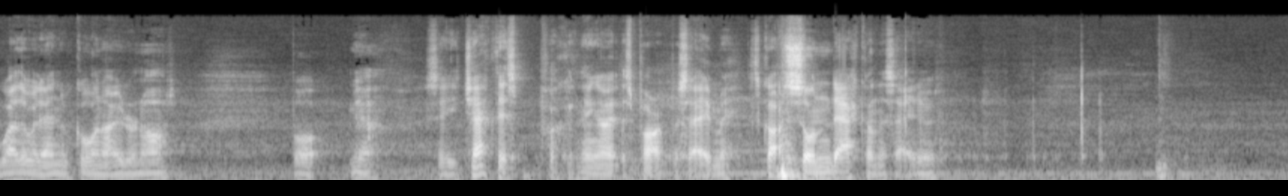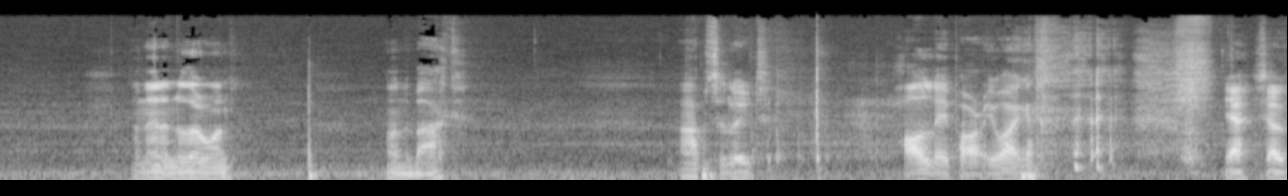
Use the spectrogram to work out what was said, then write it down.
whether we'll end up going out or not. But yeah, see, check this fucking thing out. This park beside me. It's got a sun deck on the side of it. And then another one on the back. Absolute holiday party wagon. yeah, so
